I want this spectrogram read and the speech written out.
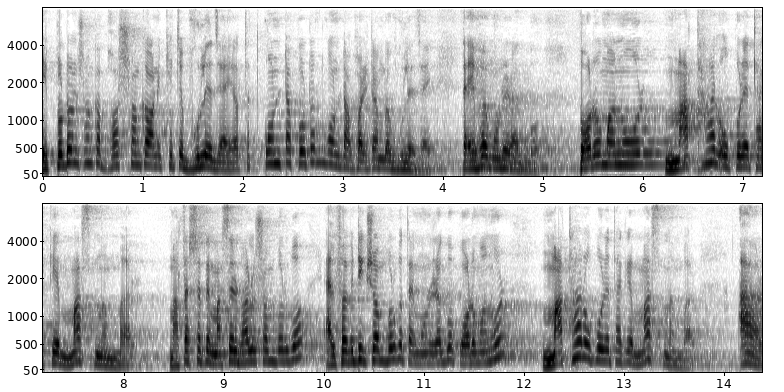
এই প্রোটন সংখ্যা ভর সংখ্যা অনেক ক্ষেত্রে ভুলে যাই, অর্থাৎ কোনটা প্রোটন, কোনটা ভর, এটা আমরা ভুলে যাই। তাই এভাবে মনে রাখব, পরমাণুর মাথার ওপরে থাকে মাস নাম্বার মাথার সাথে মাসের ভালো সম্পর্ক অ্যালফাবেটিক সম্পর্ক, তাই মনে রাখব পরমাণুর মাথার ওপরে থাকে মাস নাম্বার আর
